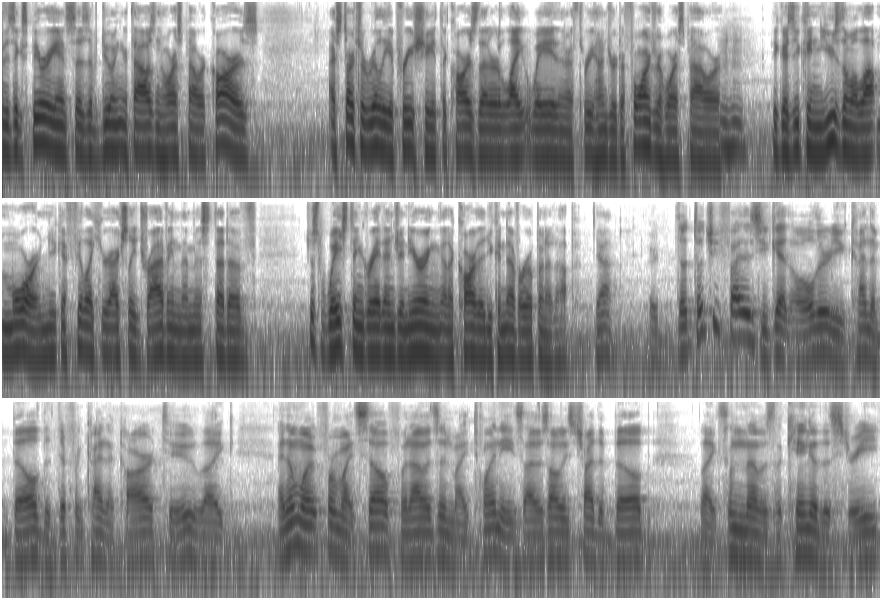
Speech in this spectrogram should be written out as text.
these experiences of doing a thousand horsepower cars I start to really appreciate the cars that are lightweight and are 300 or 400 horsepower mm-hmm. because you can use them a lot more and you can feel like you're actually driving them instead of just wasting great engineering in a car that you can never open it up. Yeah. Or don't- you find as you get older, you kind of build a different kind of car too? Like, I know for myself, when I was in my twenties, I was always trying to build like something that was the king of the street,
